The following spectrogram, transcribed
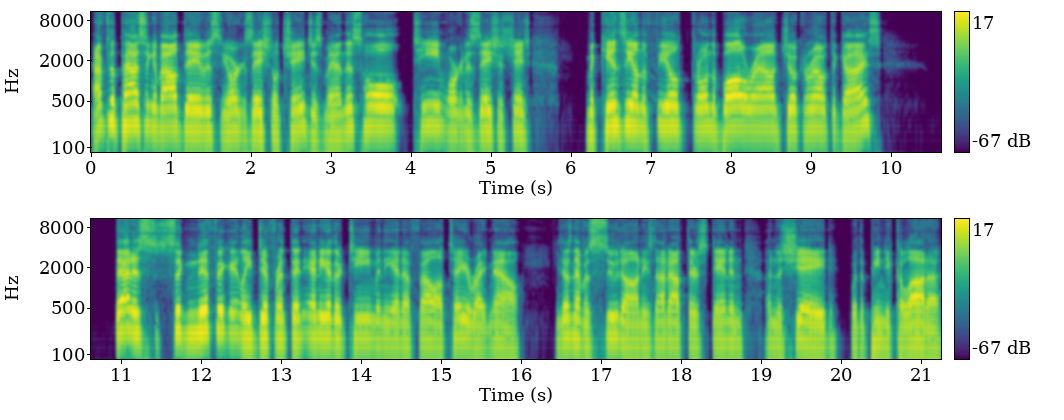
After the passing of Al Davis and the organizational changes, man, this whole team organization has changed. McKenzie on the field, throwing the ball around, joking around with the guys. That is significantly different than any other team in the NFL. I'll tell you right now. He doesn't have a suit on. He's not out there standing in the shade with a pina colada.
